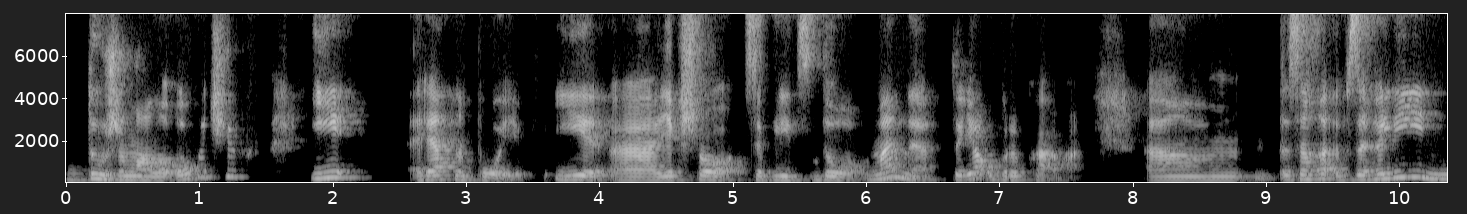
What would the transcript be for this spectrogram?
дуже мало овочів і ряд напоїв. І е, якщо це бліц до мене, то я оберу кава. Ем, взагалі,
